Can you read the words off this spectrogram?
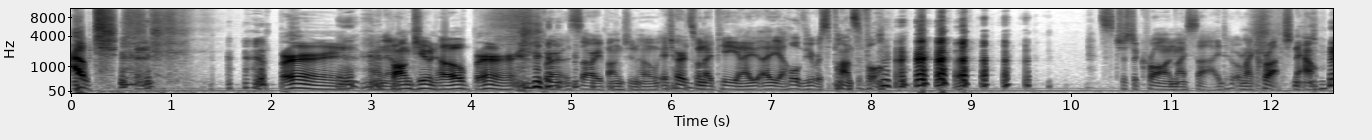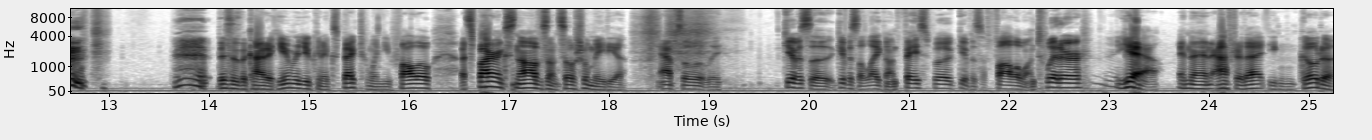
Ouch. burn. Eh, I know. Bong Joon Ho, burn. Burn, sorry, Bong Joon Ho. It hurts when I pee, and I, I hold you responsible. it's just a crawl on my side or my crotch now. this is the kind of humor you can expect when you follow aspiring snobs on social media. Absolutely. Give us a give us a like on Facebook. Give us a follow on Twitter. Yeah, and then after that, you can go to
